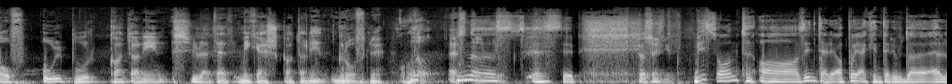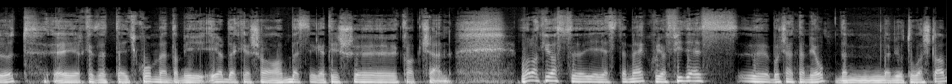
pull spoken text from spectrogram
of Ulpur Katalin született Mikes Katalin grófnő. No, ezt Na, ez, ez szép. Köszönjük. Viszont az interjú, a Polyák interjú előtt érkezett egy komment, ami érdekes a beszélgetés kapcsán. Valaki azt jegyezte meg, hogy a Fidesz, bocsánat, nem jó, nem, nem jót olvastam,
